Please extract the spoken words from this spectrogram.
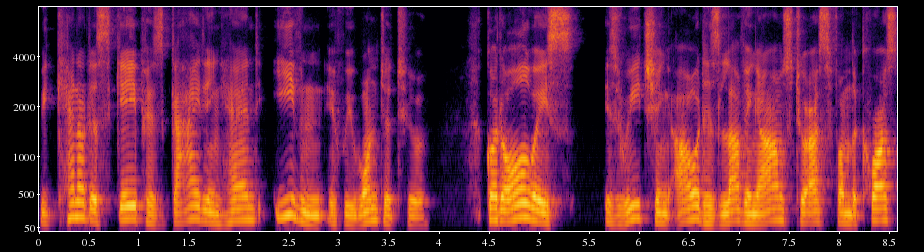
We cannot escape his guiding hand even if we wanted to. God always is reaching out his loving arms to us from the cross,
